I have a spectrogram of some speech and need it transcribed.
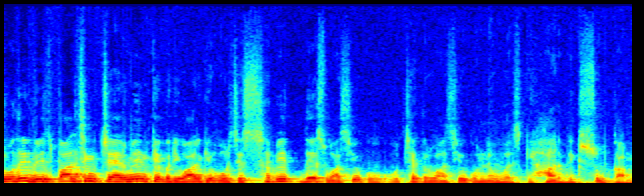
Chaudhary Brijpal Singh, chairman के परिवार की ओर से सभी देशवासियों को और क्षेत्रवासियों को नव वर्ष की हार्दिक शुभकामनाएँ।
